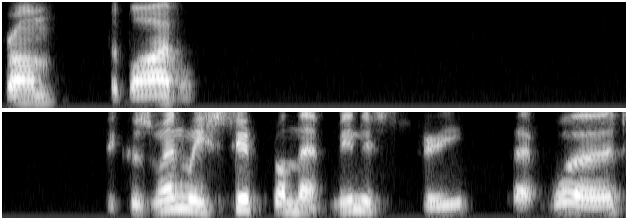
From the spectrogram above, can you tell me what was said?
from the Bible. Because when we shift from that ministry, that word,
